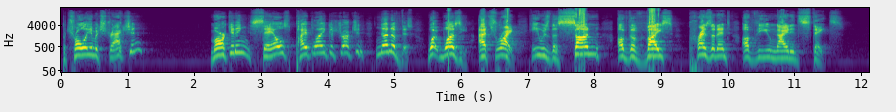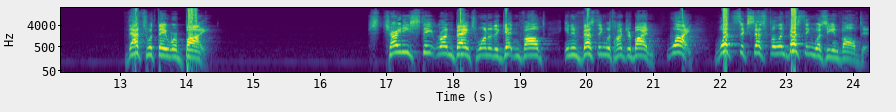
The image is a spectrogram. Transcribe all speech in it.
Petroleum extraction? Marketing, sales, pipeline construction? None of this. What was he? That's right. He was the son of the vice president of the United States. That's what they were buying. Chinese state run banks wanted to get involved in investing with Hunter Biden. Why? What successful investing was he involved in?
